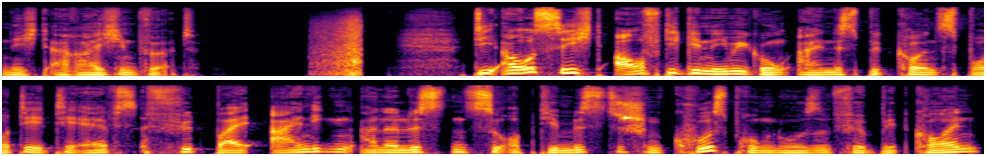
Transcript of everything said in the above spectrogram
nicht erreichen wird. Die Aussicht auf die Genehmigung eines Bitcoin Spot ETFs führt bei einigen Analysten zu optimistischen Kursprognosen für Bitcoin.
